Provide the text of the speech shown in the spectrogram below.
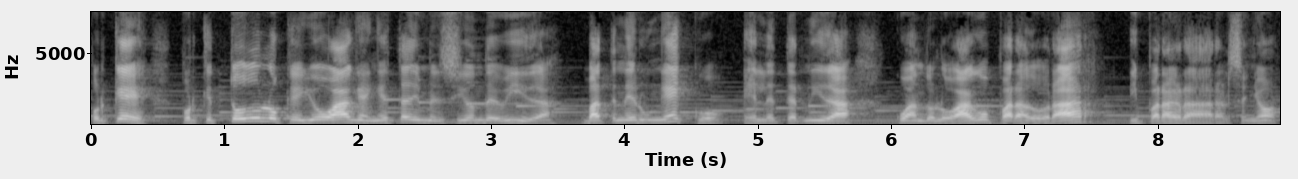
¿Por qué? Porque todo lo que yo haga en esta dimensión de vida va a tener un eco en la eternidad cuando lo hago para adorar y para agradar al Señor.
